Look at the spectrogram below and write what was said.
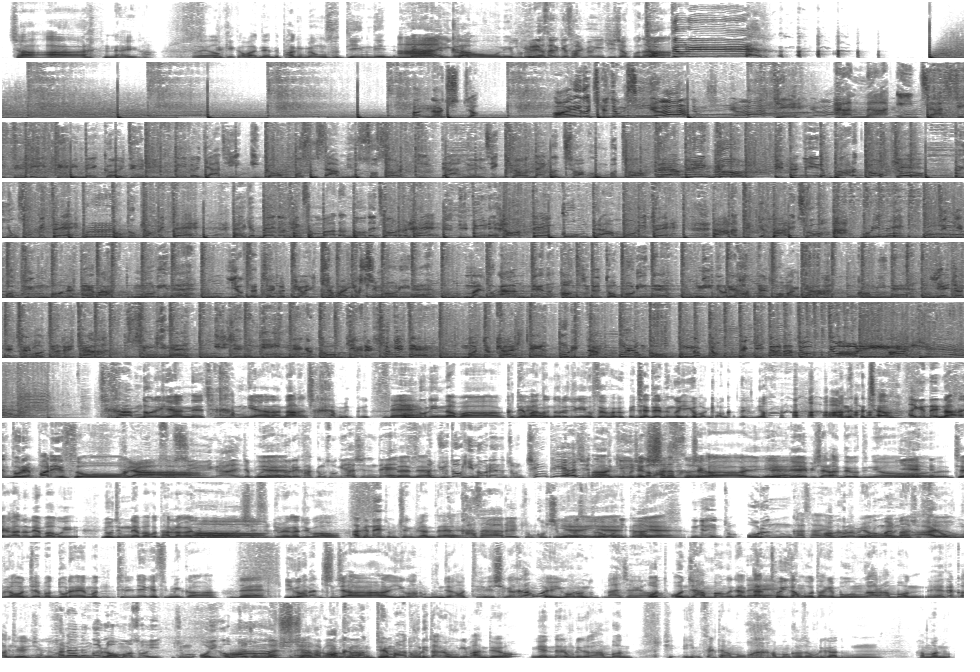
자, 아, 나 이거 왜요? 이렇게 가면 안 되는데 박명수, 딘딘, 아, 매드 이거 클라운이 부르는 그래서 이렇게 설명이 기셨구나. 적돌이 나 진짜 아이고 제정신이야? 예, 하나 이 자식들이 들이밀 걸 들이밀어야지. 이건 무슨 삼류 소설? 이 땅을 지켜낸 건 처음부터 대한민국! 이 땅 이름 바로 도쿄. 의용수비대 독도 경비대. 에게 매년 행사마다 너네 절을 해. 니들의 헛된 꿈 다 무리 등본을 떼봐. 무리네. 역사책을 펼쳐봐. 역시 무리네. 말도 안 되는 억지를 또 부리네. 니들의 헛된 소망 다 꿈이네. 예전의 잘못들을 다 숨기네. 이제는 네 내가 고개를 숙일 때 먼저 갈 때 우리 땅 울릉도 참 노래 개안네. 참 개안아. 나는 참 그, 네. 본론이 있나 봐. 그때 왜요? 만든 노래 중에 요새 회자되는 거 이거밖에 없거든요. 아, 나 참. 아니, 근데 나는 노래빨이 있어. 박명수 야. 씨가 이제 본인의 예. 노래 가끔 소개하시는데. 아, 유독 이 노래는 좀 창피해 하시는 아니, 느낌을 제가 받았어요. 제가 이게 예. 랩이 잘 안 되거든요. 예. 제가 하는 랩하고 요즘 랩하고 달라 가지고 어. 실수 좀 해 가지고 아 근데 좀 창피한데. 가사를 좀 곱씹으면서 예, 예, 들어보니까 예. 굉장히 좀 옳은 가사예요. 아, 그럼요. 옳은 말만 하셨어요. 아유, 우리 언제 뭐 노래 뭐 틀린 얘기 했습니까? 네, 이거는 진짜, 이거는 문제가 되게 심각한 거예요. 이거는 맞아요. 어, 언제 한번 그냥 네. 딱더 이상 못하게 뭔가를 한번 해야 될 것 같아요 지금. 화나는 걸 넘어서 이- 좀 어이가 없죠 아, 정말. 진짜. 네, 하루 아 그러면 대마도 우리 땅에 우기면 안 돼요? 옛날에 우리가 한번 힘- 힘쓸 때 한번 확 한번 가서 우리가 음. 한번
